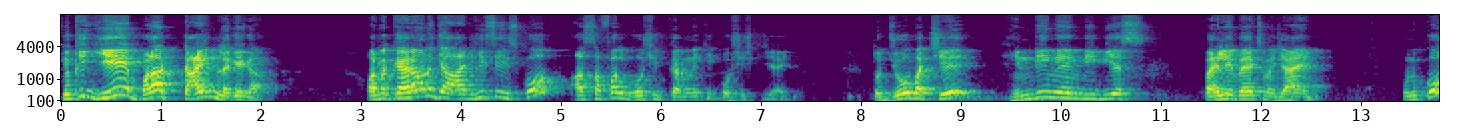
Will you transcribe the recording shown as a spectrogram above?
क्योंकि ये बड़ा टाइम लगेगा। और मैं कह रहा हूँ ना कि आज ही से इसको असफल घोषित करने की कोशिश की जाएगी। तो जो बच्चे हिंदी में एमबीबीएस पहले बैच में जाएँ, उनको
